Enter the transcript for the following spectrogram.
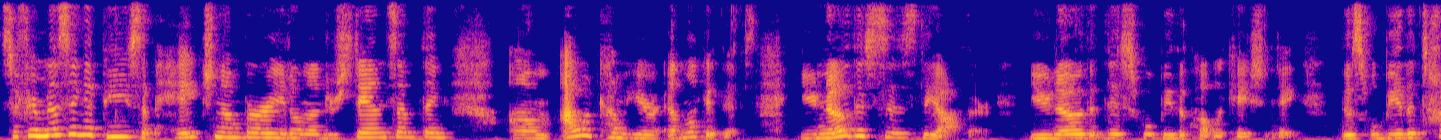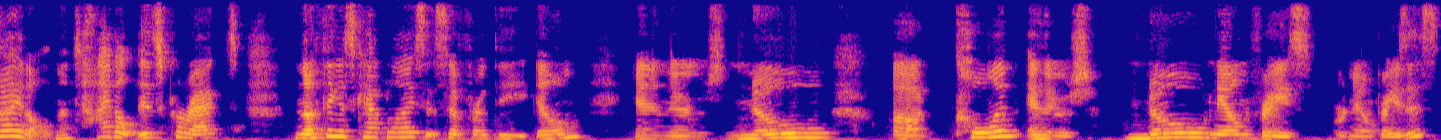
So if you're missing a piece, a page number, you don't understand something, um, I would come here and look at this. You know this is the author. You know that this will be the publication date. This will be the title. And the title is correct. Nothing is capitalized except for the ilm, and there's no uh, colon, and there's no noun phrase or noun phrases.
